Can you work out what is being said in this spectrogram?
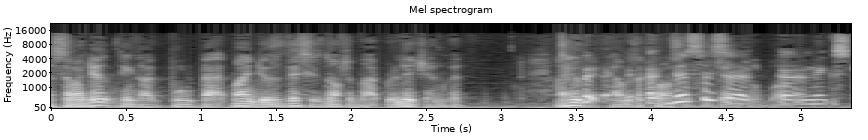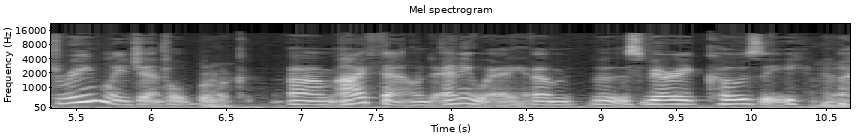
So I don't think I've pulled back. Mind you, this is not about religion, but I hope it comes Uh, across this as is a an extremely gentle book. Um, I found anyway. Um, it's very cozy.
